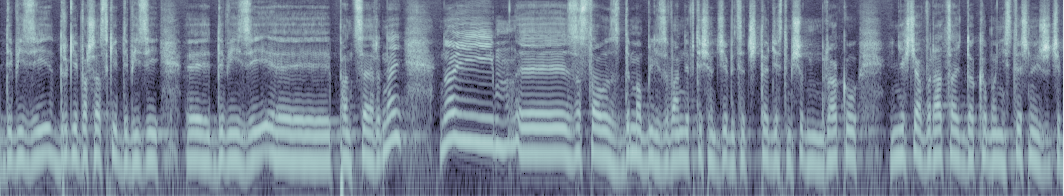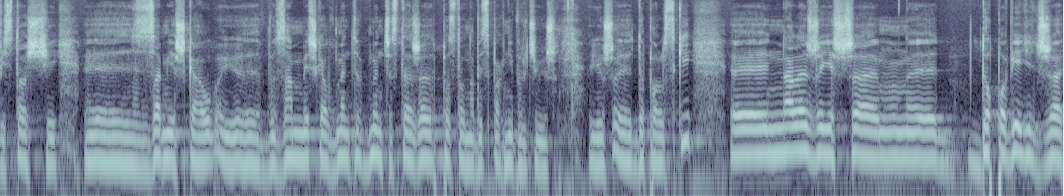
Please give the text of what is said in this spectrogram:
dywizji, drugiej warszawskiej dywizji, dywizji pancernej. No i y, został zdemobilizowany w 1947 roku. Nie chciał wracać do komunistycznej rzeczywistości. Y, zamieszkał, zamieszkał w Manchesterze, postał na Wyspach, nie wrócił już, już do Polski. Należy jeszcze dopowiedzieć, że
